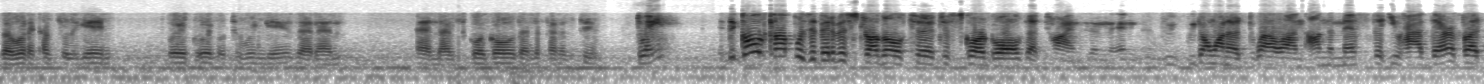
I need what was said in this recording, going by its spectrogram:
so when it comes to the game, we're, we're able to win games and and and, and score goals and defend as a team. Dwayne. The Gold Cup was a bit of a struggle to, to score goals at times, and, and we, we don't want to dwell on, on the miss that you had there, but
